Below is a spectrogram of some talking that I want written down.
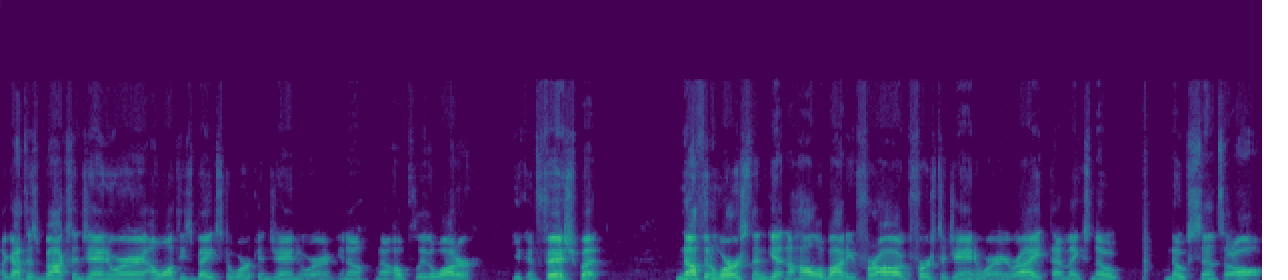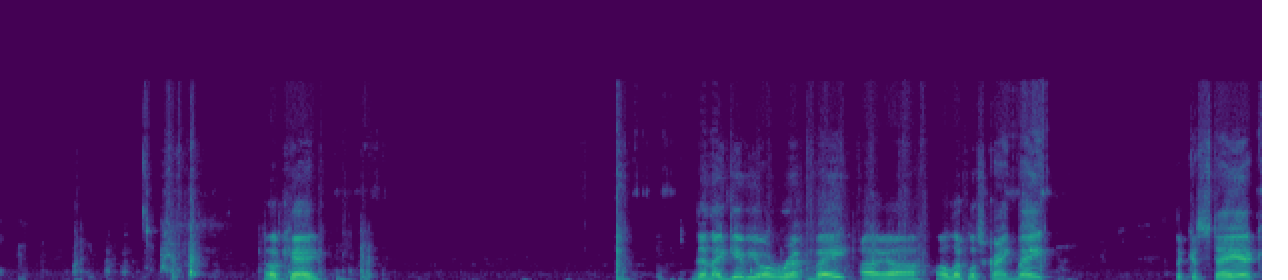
I got this box in January. I want these baits to work in January. You know, now hopefully the water you can fish, but nothing worse than getting a hollow bodied frog first of January, right? That makes no no sense at all. Okay. Then they give you a rip bait, a, uh, a lipless crankbait, the Castaic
